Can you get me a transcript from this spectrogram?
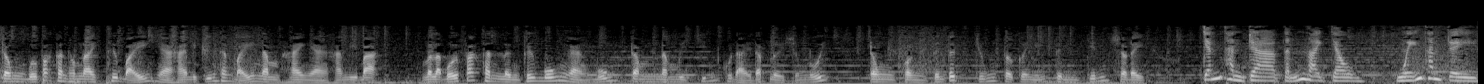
trong buổi phát thanh hôm nay thứ Bảy ngày 29 tháng 7 năm 2023 và là buổi phát thanh lần thứ 4459 của Đài Đáp Lời Sông Núi. Trong phần tin tức chúng tôi có những tin chính sau đây. Chánh thanh tra tỉnh Lai Châu Nguyễn Thanh Trì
